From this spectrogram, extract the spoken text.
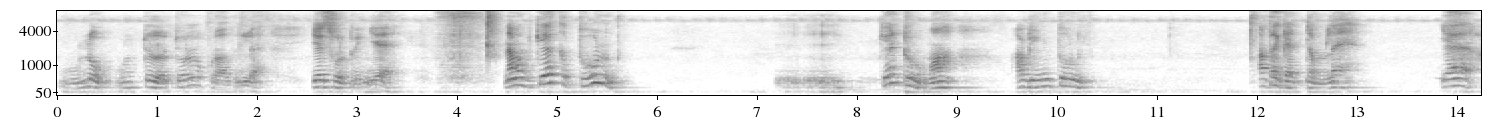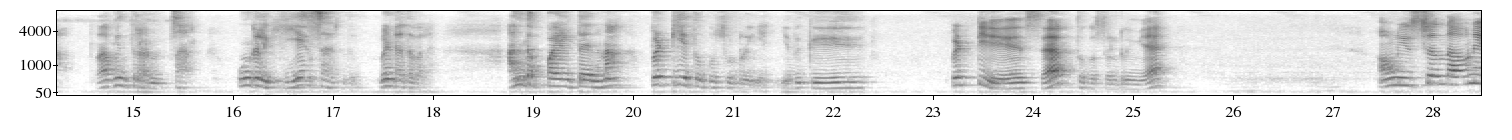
உள்ள உள்ள சொல்லக்கூடாது இல்லை ஏன் சொல்கிறீங்க நமக்கு கேட்க தோணுது. கேட்டுருமா கேட்டுருவோமா? அப்படின்னு தோணுது. அதான் கேட்டோம்ல. ஏ ரவீந்திரன் சார் உங்களுக்கு ஏன் சார் இந்த வேண்டதை வேலை. அந்த பயல்கிட்ட என்னன்னா பெட்டியை தூக்க சொல்கிறீங்க எதுக்கு? பெட்டியை சார் தூக்க சொல்கிறீங்க அவனு இஷ்டம் இருந்தால் அவனே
